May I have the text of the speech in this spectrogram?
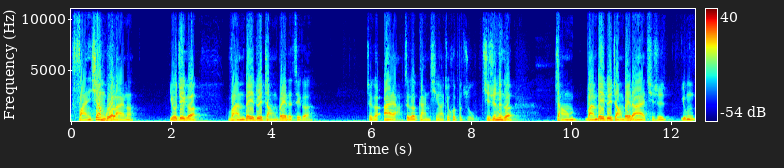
反向过来呢，由这个晚辈对长辈的这个这个爱啊，这个感情啊就会不足。其实那个长晚辈对长辈的爱，其实用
